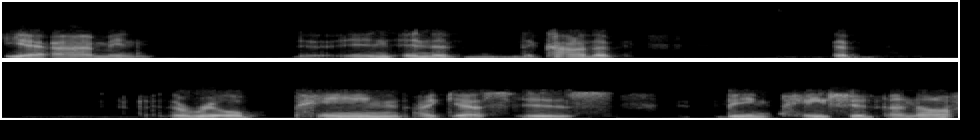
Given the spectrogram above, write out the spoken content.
yeah, I mean, in in the, the kind of the the the real pain, I guess, is being patient enough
